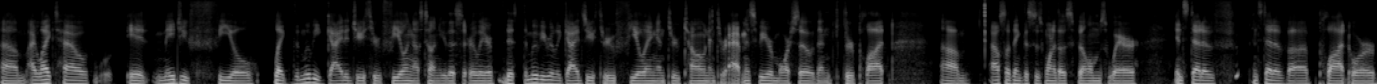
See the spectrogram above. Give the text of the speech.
Um, I liked how it made you feel like the movie guided you through feeling. I was telling you this earlier. This the movie really guides you through feeling and through tone and through atmosphere more so than through plot. Um, I also think this is one of those films where instead of instead of uh, plot or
